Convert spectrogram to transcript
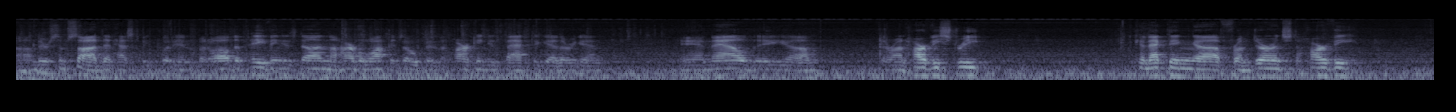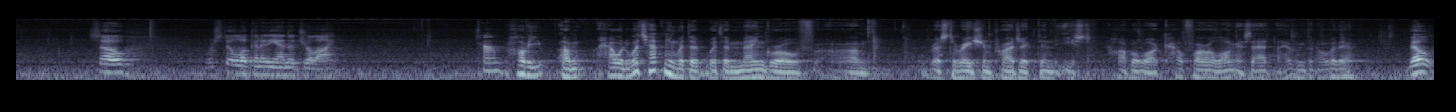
Um, There's some sod that has to be put in, but all the paving is done, the harbor walk is open, the parking is back together again. And now they, um, they're on Harvey Street, connecting uh, from Durance to Harvey. So, we're still looking at the end of July. Tom? Harvey, um, Howard, what's happening with the, with the mangrove um, restoration project in the East Harbor Walk? How far along is that? I haven't been over there. They'll,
